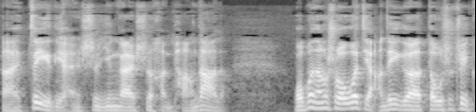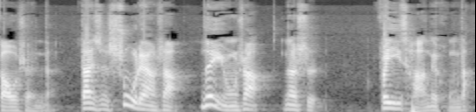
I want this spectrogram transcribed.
哎，这一点是应该是很庞大的。我不能说我讲这个都是最高深的，但是数量上、内容上那是非常的宏大。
